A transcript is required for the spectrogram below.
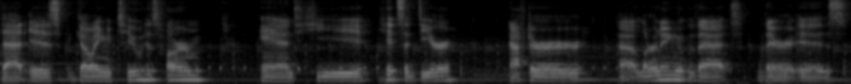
that is going to his farm, and he hits a deer after uh, learning that there is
